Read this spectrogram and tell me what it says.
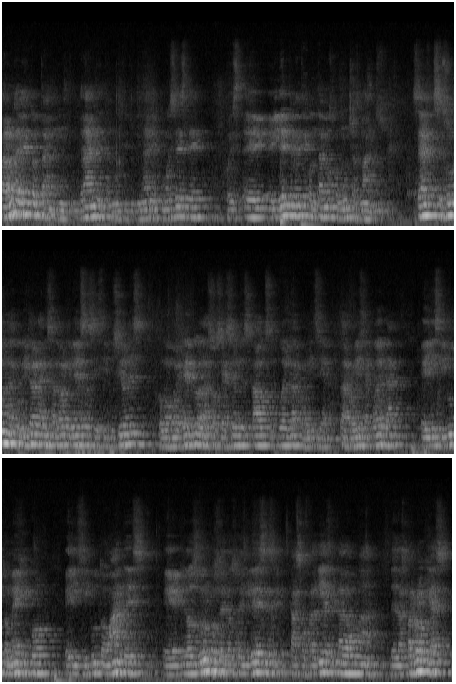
Para un evento tan grande, tan multitudinario como es este, pues eh, evidentemente contamos con muchas manos. Se, suman al comité organizador diversas instituciones, como por ejemplo la Asociación de Scouts de Puebla, provincia, la provincia de Puebla, el Instituto México, el Instituto Andes, eh, los grupos de los feligreses, las cofradías de cada una de las parroquias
